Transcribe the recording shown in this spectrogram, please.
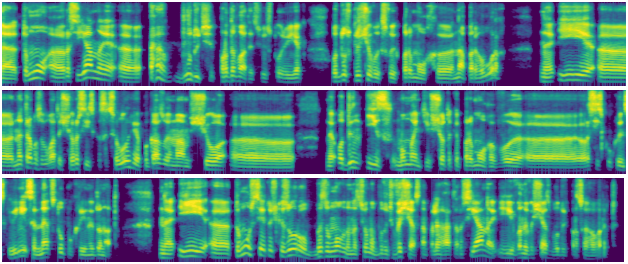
Е, Тому е, росіяни е, будуть продавати цю історію як одну з ключових своїх перемог е, на переговорах. Е, І е, не треба забувати, що російська соціологія показує нам, що е, один із моментів, що таке перемога в е, російсько-українській війні, це не вступ України до НАТО. Е, І е, тому з цієї точки зору, безумовно, на цьому будуть весь час наполягати росіяни, і вони весь час будуть про це говорити.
